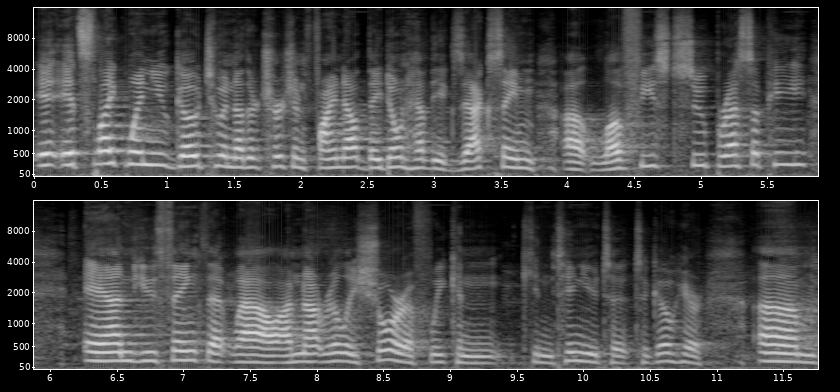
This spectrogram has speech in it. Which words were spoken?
It, it's like when you go to another church and find out they don't have the exact same uh, love feast soup recipe, and you think that, wow, I'm not really sure if we can continue to, to go here. Um,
